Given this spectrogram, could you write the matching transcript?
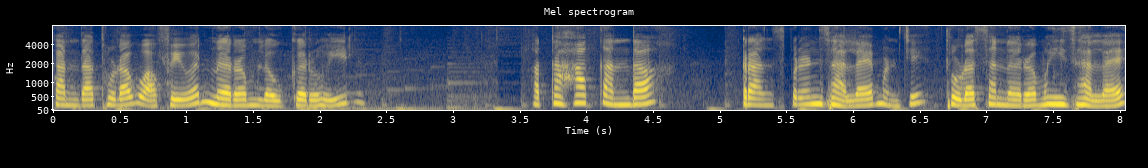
कांदा थोडा वाफेवर नरम लवकर होईल. आता हा कांदा ट्रान्सपरंट झाला आहे म्हणजे थोडासा नरमही झाला आहे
